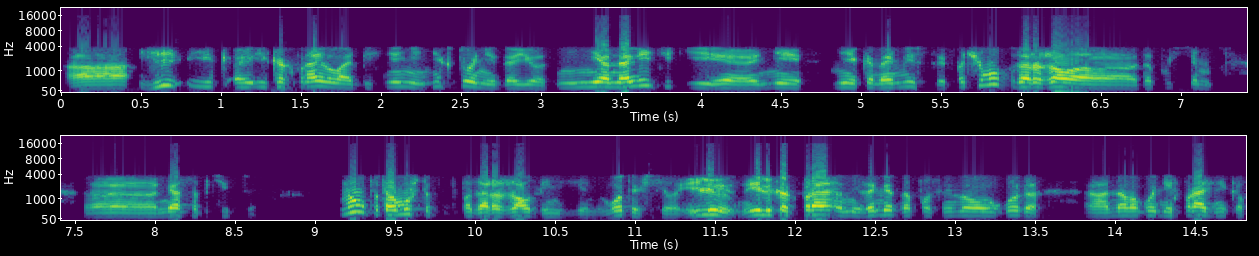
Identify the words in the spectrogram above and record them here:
А, и, и, и, как правило, объяснений никто не дает, ни аналитики, э, ни, ни экономисты. Почему подорожало, допустим, э, мясо птицы? Ну, потому что подорожал бензин. Вот и все. Или, или как правило, незаметно после Нового года, а, новогодних праздников,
